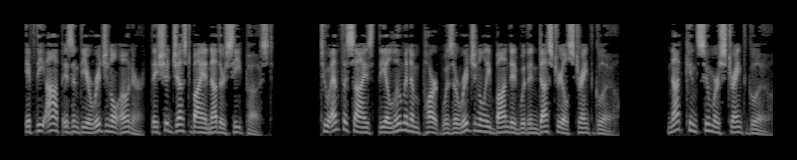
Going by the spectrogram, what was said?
If the op isn't the original owner, they should just buy another seat post. To emphasize, the aluminum part was originally bonded with industrial strength glue. Not consumer strength glue.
